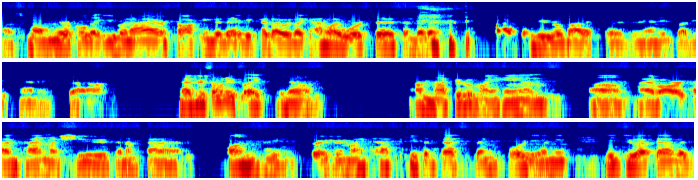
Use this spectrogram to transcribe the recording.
a small miracle that you and I are talking today because I was like, how do I work this? And then I can do robotic surgery. Anybody can. It's, uh, now, if you're someone who's like, you know, I'm not good with my hands, um, I have a hard time tying my shoes, and I'm kind of clumsy, surgery might not be the best thing for you. I mean, you do have to have a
